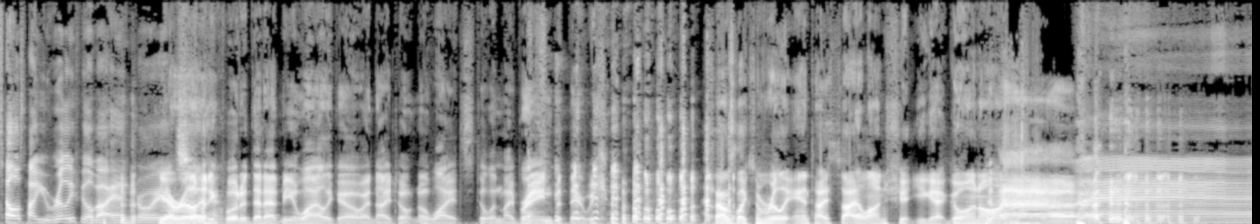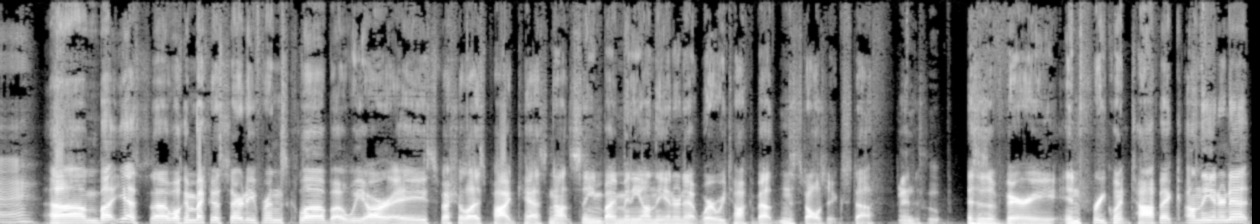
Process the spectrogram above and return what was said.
tell us how you really feel about Android. Yeah, really. Somebody quoted that at me a while ago, and I don't know why it's still in my brain, but there we go. Sounds like some really anti-Cylon shit you got going on. Ah. Um, but yes, uh, welcome back to Saturday Friends Club. Uh, we are a specialized podcast not seen by many on the internet where we talk about nostalgic stuff. and poop. This is a very infrequent topic on the internet.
